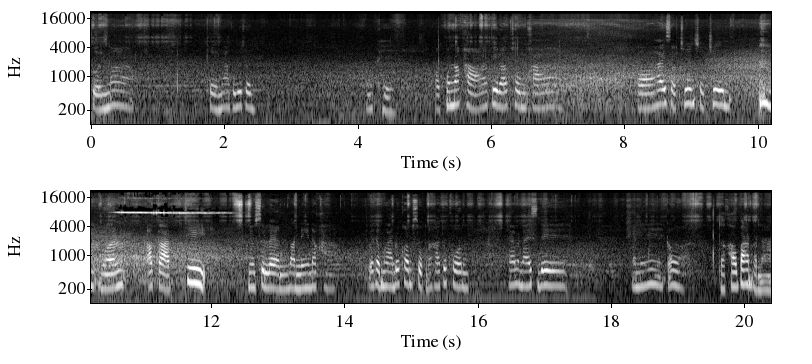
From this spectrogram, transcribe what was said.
สว ยมากสวยมากคุณผู้ชม โอเค ขอบคุณนะคะที่รับชมค่ะ ขอให้สดชื่นสดชื่น เหมือนอากาศที่นิวซีแลนด์วันนี้นะคะไปทำงานด้วยความสุขนะคะทุกคน Have a nice day วันนี้ก็จะเข้าบ้านก่อนนะ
